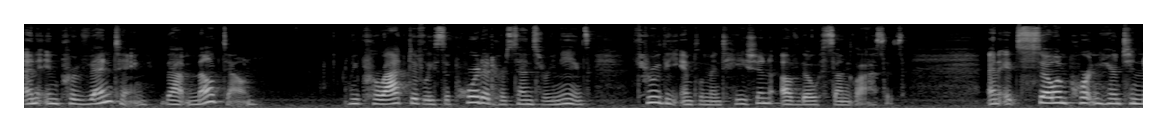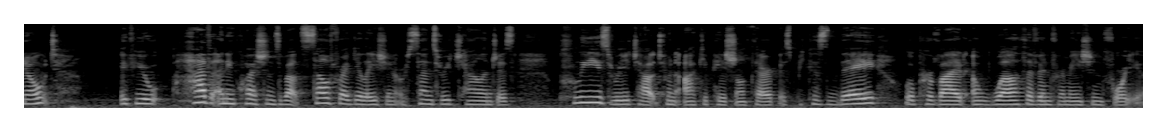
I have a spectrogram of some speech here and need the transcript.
And in preventing that meltdown, we proactively supported her sensory needs through the implementation of those sunglasses. And it's so important here to note if you have any questions about self regulation or sensory challenges, please reach out to an occupational therapist because they will provide a wealth of information for you.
